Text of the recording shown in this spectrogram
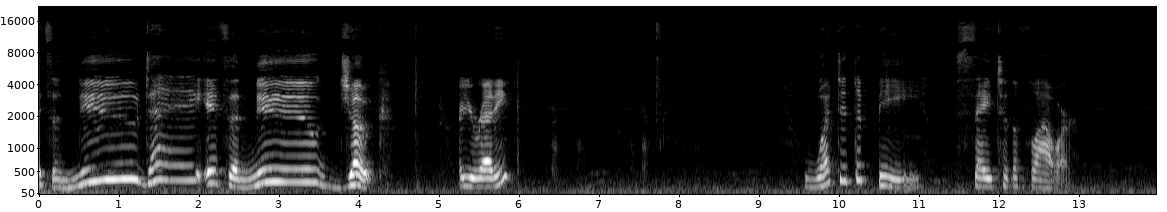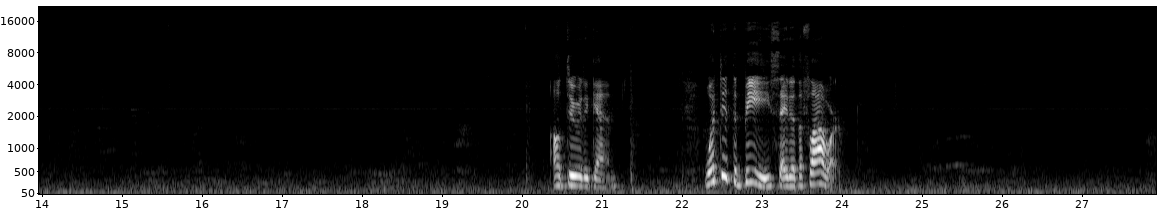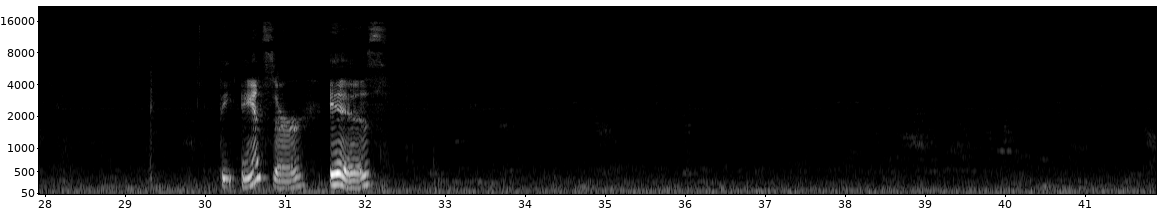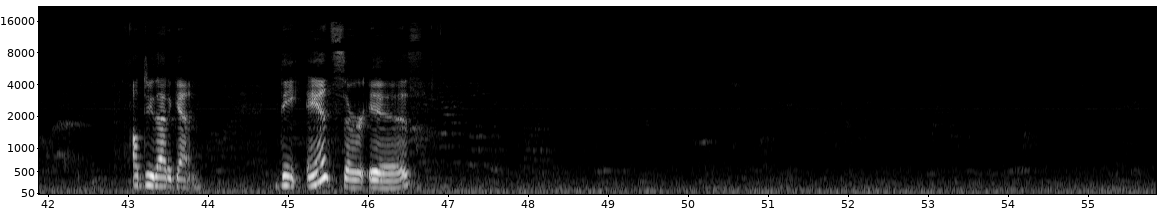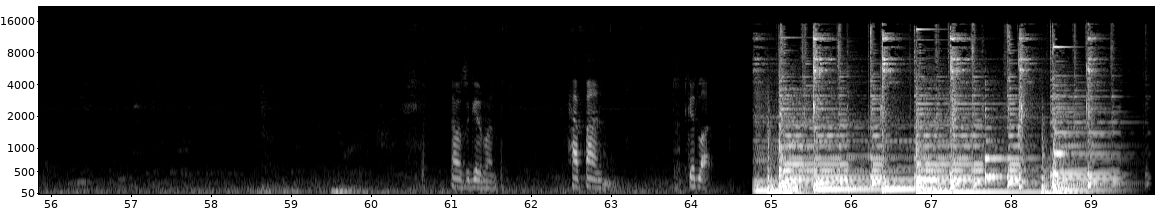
it's a new day. It's a new joke. Are you ready? What did the bee say to the flower? I'll do it again. What did the bee say to the flower? The answer is I'll do that again. The answer is That was a good one. Have fun. Good luck.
